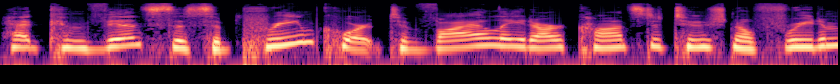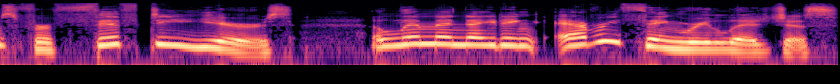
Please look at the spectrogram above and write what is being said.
had convinced the Supreme Court to violate our constitutional freedoms for 50 years, eliminating everything religious.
